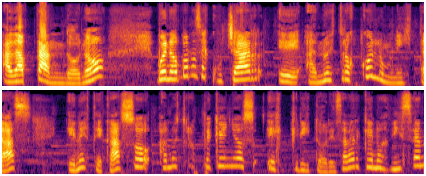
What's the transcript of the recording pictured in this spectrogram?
adaptando, ¿no? Bueno, vamos a escuchar eh, a nuestros columnistas, en este caso a nuestros pequeños escritores, a ver qué nos dicen.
